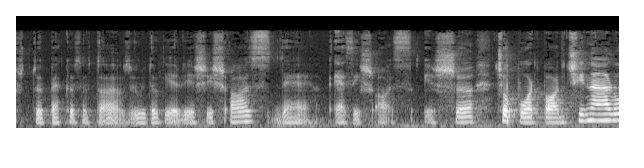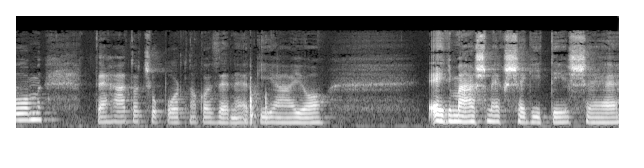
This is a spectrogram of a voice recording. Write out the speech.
most többek között az üldögélés is az, de ez is az. És csoportban csinálom, tehát a csoportnak az energiája, egymás megsegítése,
